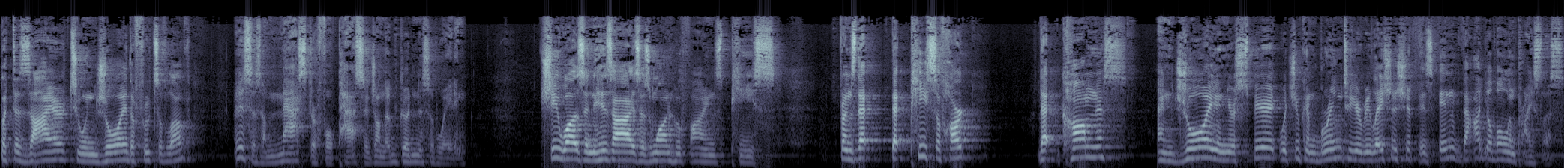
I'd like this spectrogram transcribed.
but desire to enjoy the fruits of love, this is a masterful passage on the goodness of waiting. She was in his eyes as one who finds peace. Friends, that, that peace of heart, that calmness and joy in your spirit, which you can bring to your relationship, is invaluable and priceless.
